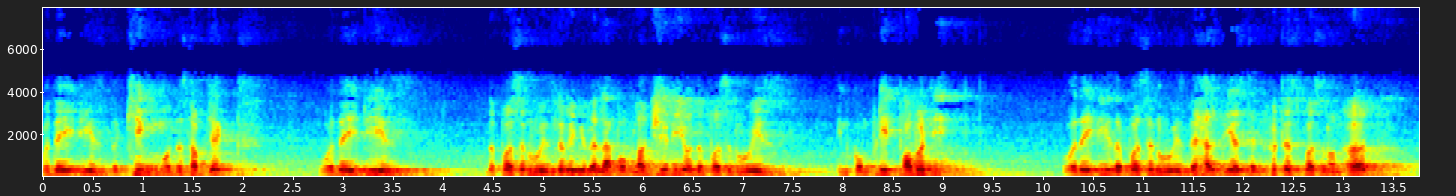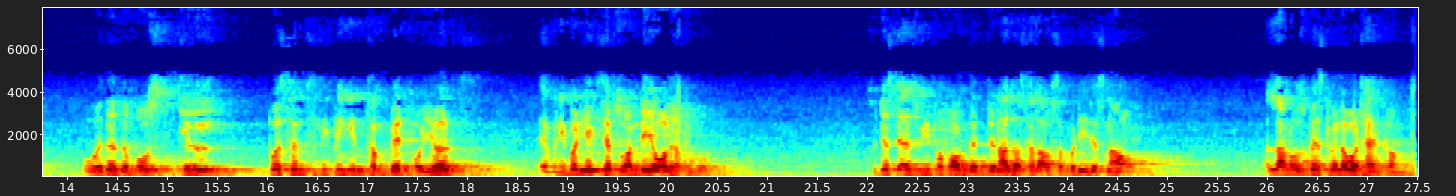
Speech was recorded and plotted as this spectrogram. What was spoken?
Whether it is the king or the subject, whether it is the person who is living in the lap of luxury or the person who is in complete poverty, whether it is a person who is the healthiest and fittest person on earth, or whether the most ill person sleeping in some bed for years, everybody accepts one day all have to go. So just as we performed that janaza salah of somebody just now, Allah knows best when our time comes.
